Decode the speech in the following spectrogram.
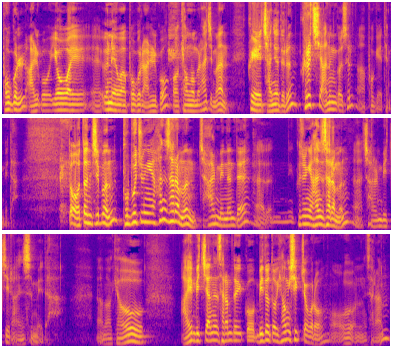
복을 알고 여호와의 은혜와 복을 알고 어, 경험을 하지만 그의 자녀들은 그렇지 않은 것을 보게 됩니다. 또 어떤 집은 부부 중에 한 사람은 잘 믿는데 그 중에 한 사람은 잘 믿질 않습니다. 아마 겨우 아예 믿지 않는 사람도 있고 믿어도 형식적으로 오는 사람.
